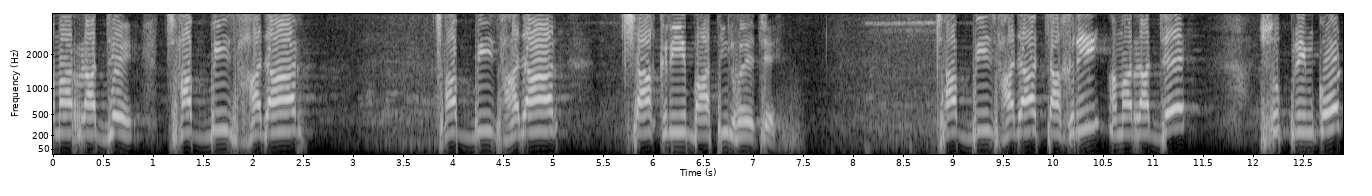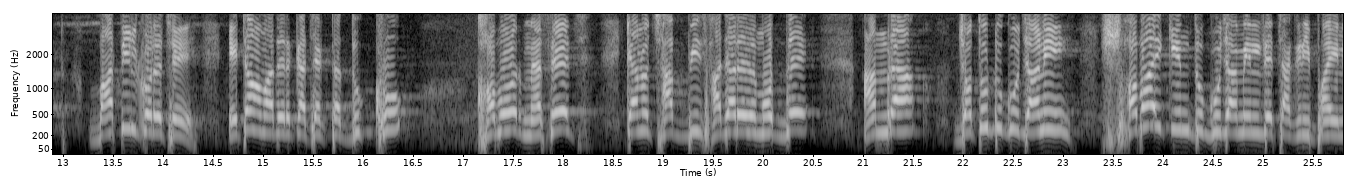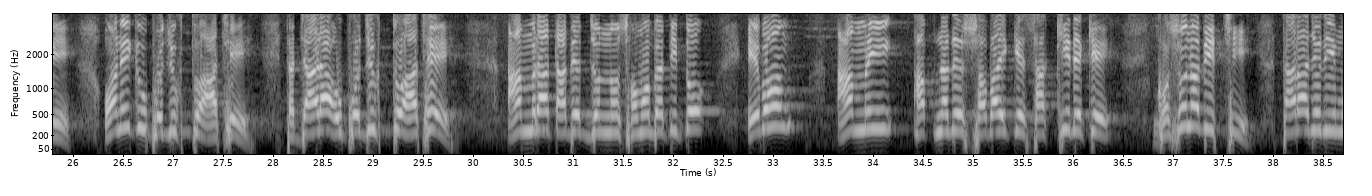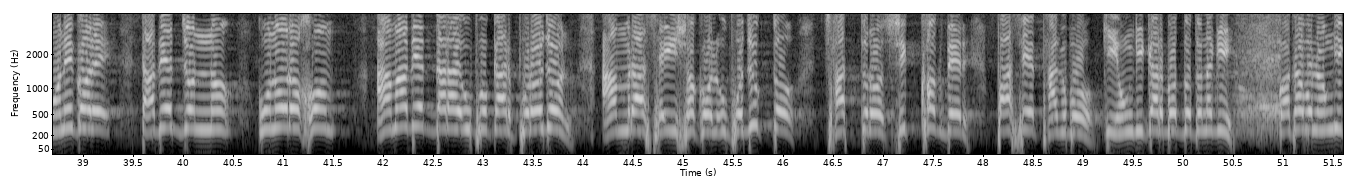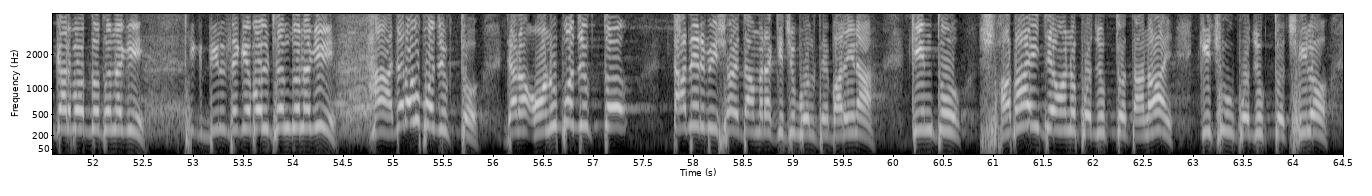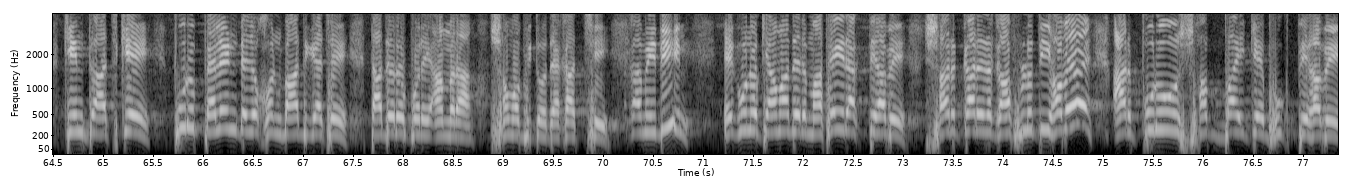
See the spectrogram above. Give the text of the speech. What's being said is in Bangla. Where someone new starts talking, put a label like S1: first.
S1: আমার রাজ্যে ছাব্বিশ হাজার ছাব্বিশ হাজার চাকরি বাতিল হয়েছে। ছাব্বিশ হাজার চাকরি আমার রাজ্যে সুপ্রিম কোর্ট বাতিল করেছে। এটাও আমাদের কাছে একটা দুঃখ খবর মেসেজ কেন ছাব্বিশ হাজারের মধ্যে আমরা যতটুকু জানি সবাই কিন্তু গুজামিলদের চাকরি পায়নি। অনেক উপযুক্ত আছে। তা যারা উপযুক্ত আছে, আমরা তাদের জন্য সমব্যতীত এবং আমি আপনাদের সবাইকে সাক্ষী রেখে ঘোষণা দিচ্ছি, তারা যদি মনে করে তাদের জন্য কোনো রকম আমাদের দ্বারা উপকার প্রয়োজন, আমরা সেই সকল উপযুক্ত ছাত্র শিক্ষকদের পাশে থাকব। কি, অঙ্গীকারবদ্ধ তো নাকি? কথা বলে অঙ্গীকারবদ্ধ তো নাকি? থেকে বলছেন তো নাকি? হ্যাঁ যারা উপযুক্ত, যারা অনুপযুক্ত, তাদের বিষয়ে তো আমরা কিছু বলতে পারি না। কিন্তু সবাই যে অনুপযুক্ত তা নয়, কিছু উপযুক্ত ছিল। কিন্তু আজকে পুরো প্যালেন্টে যখন বাদ গেছে, তাদের উপরে আমরা সমপিত দেখাচ্ছি। আগামী দিন এগুলোকে আমাদের মাথায় রাখতে হবে। সরকারের গাফলতি হবে আর পুরো সবাইকে ভুগতে হবে।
